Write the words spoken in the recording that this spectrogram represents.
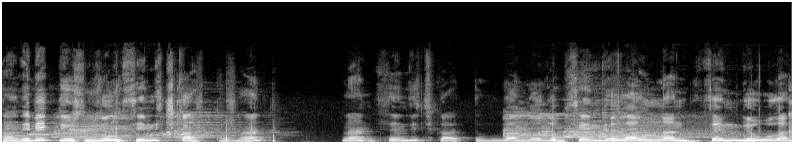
Daha ne bekliyorsunuz oğlum? Seni çıkarttım lan. Lan seni de çıkarttım lan oğlum sen de lan lan sen de ulan.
